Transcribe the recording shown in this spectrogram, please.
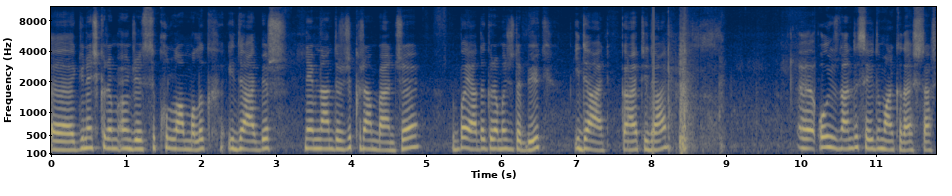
e, güneş kremi öncesi kullanmalık ideal bir nemlendirici krem bence. Bayağı da gramajı da büyük. İdeal. Gayet ideal. E, o yüzden de sevdim arkadaşlar.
